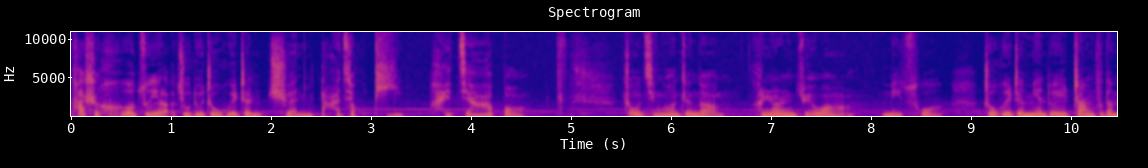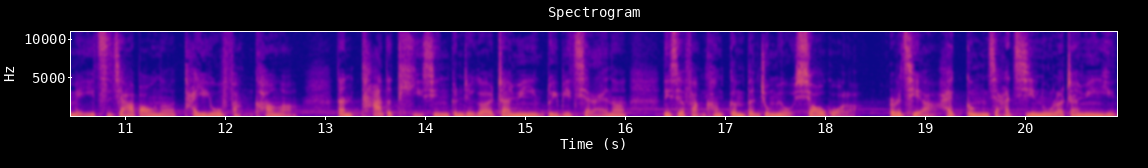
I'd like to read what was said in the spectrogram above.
他是喝醉了就对周慧珍拳打脚踢，还家暴，这种情况真的很让人绝望啊！没错，周慧珍面对丈夫的每一次家暴呢，她也有反抗啊，但她的体型跟这个詹云颖对比起来呢，那些反抗根本就没有效果了，而且啊，还更加激怒了詹云颖。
